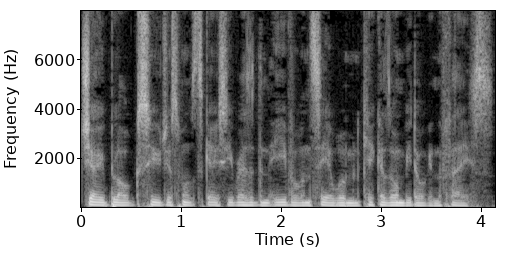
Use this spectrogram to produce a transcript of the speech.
Joe Bloggs who just wants to go see Resident Evil and see a woman kick a zombie dog in the face.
